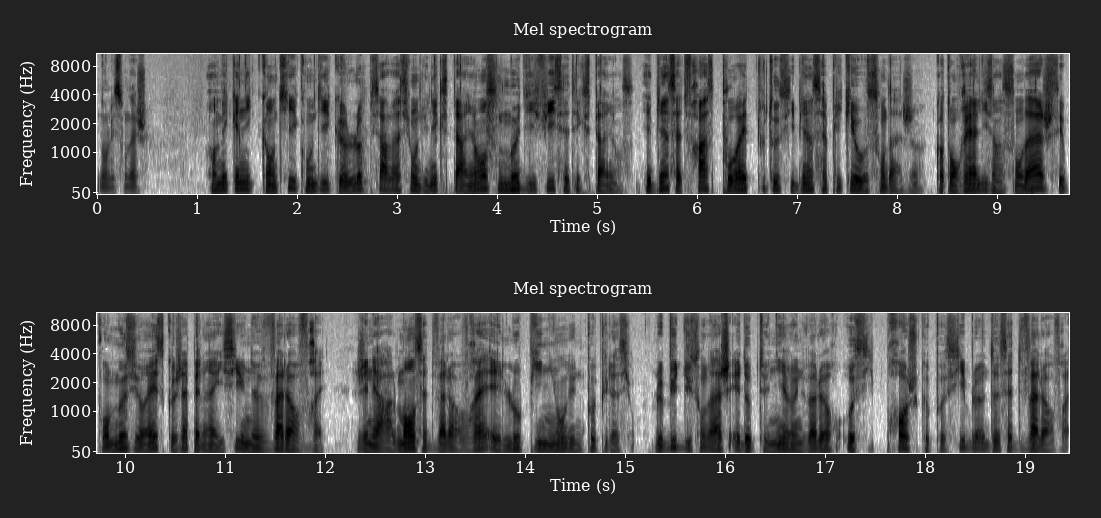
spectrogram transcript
dans les sondages. En mécanique quantique, on dit que l'observation d'une expérience modifie cette expérience. Eh bien, cette phrase pourrait tout aussi bien s'appliquer au sondage. Quand on réalise un sondage, c'est pour mesurer ce que j'appellerais ici une valeur vraie. Généralement, cette valeur vraie est l'opinion d'une population. Le but du sondage est d'obtenir une valeur aussi proche que possible de cette valeur vraie.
